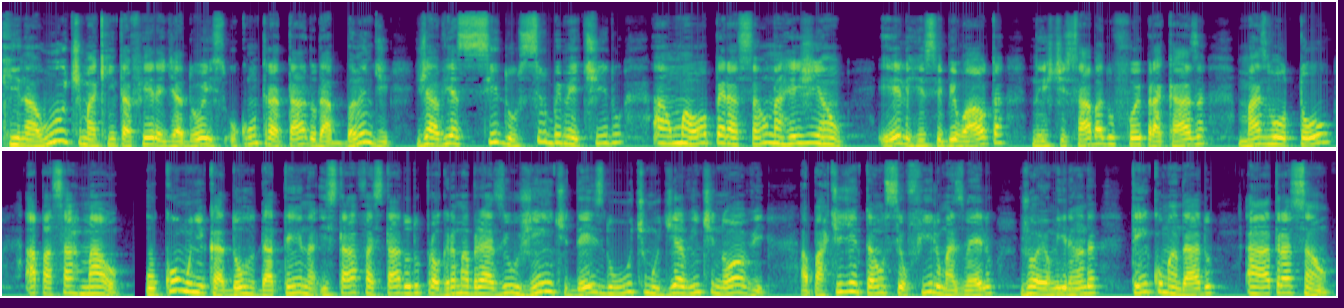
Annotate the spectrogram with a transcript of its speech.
que na última quinta-feira, dia 2, o contratado da Band já havia sido submetido a uma operação na região. Ele recebeu alta neste sábado, foi para casa, mas voltou a passar mal. O comunicador da Atena está afastado do programa Brasil Urgente desde o último dia 29 a partir de então, seu filho mais velho, Joel Miranda, tem comandado a atração.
